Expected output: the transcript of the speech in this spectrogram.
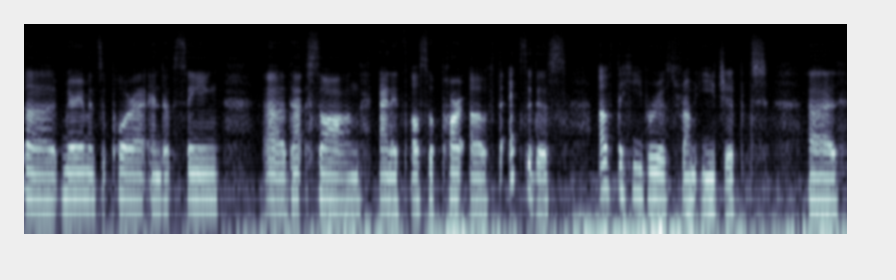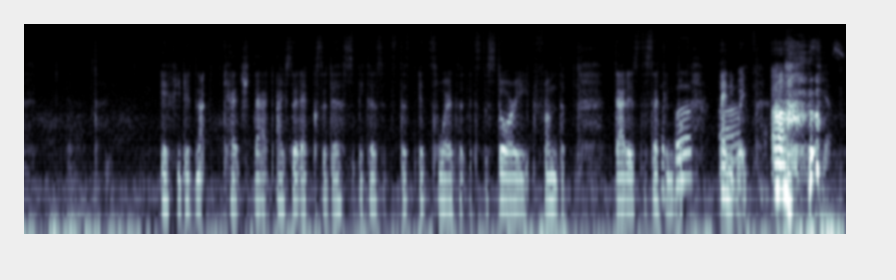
uh, Miriam and Zipporah end up singing uh, that song, and it's also part of the exodus of the Hebrews from Egypt. Uh, if you did not catch that, I said Exodus because it's the it's where the it's the story from the that is the second the book. book. Anyway, uh, yes.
